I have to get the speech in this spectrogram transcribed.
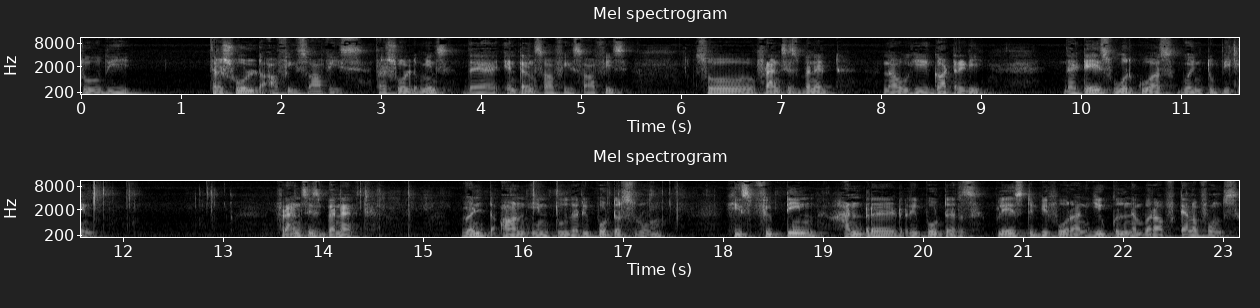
to the threshold of his office. Threshold means the entrance of his office. So Francis Bennett now he got ready. The day's work was going to begin. Francis Bennett went on into the reporter's room. His 1500 reporters placed before an equal number of telephones.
